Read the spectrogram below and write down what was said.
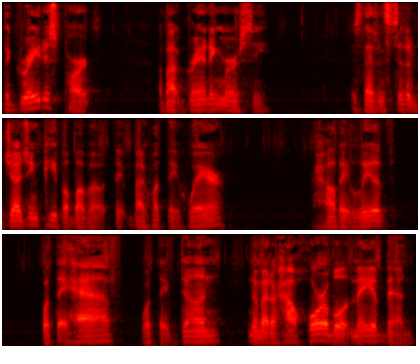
The greatest part about granting mercy is that instead of judging people by what they, wear, how they live, what they have, what they've done, no matter how horrible it may have been,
